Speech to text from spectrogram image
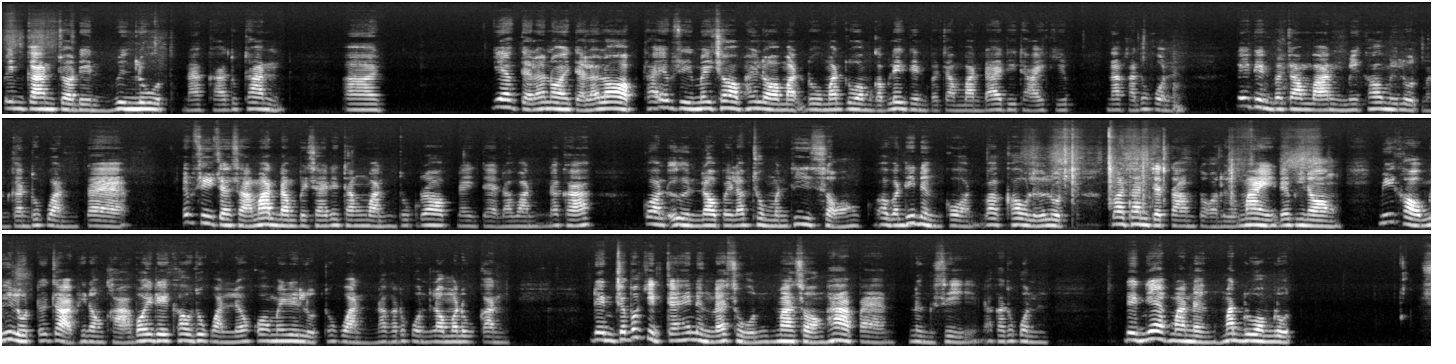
เป็นการจอเด่นวิ่งลูดนะคะทุกท่านอ่าแยกแต่ละหน่อยแต่ละรอบ ถ้า FC ไม่ชอบให้รอมาดูมัดรวมกับเลขเด่นประจำวันได้ที่ท้ายคลิปนะคะทุกคน เลขเด่นประจำวันมีเข้ามีหลุดเหมือนกันทุกวัน แต่ FC จะสามารถนำไปใช้ได้ทั้งวันทุกรอบในแต่ละวันนะคะ ก่อนอื่นเราไปรับชมวันที่สองวันที่หนึ่งก่อนว่าเข้าหรือหลุด ว่าท่านจะตามต่อหรือไม่ได้พี่น้อง มีเขามีหลุดเด้อจ้าพี่น้องขาบ่อยได้เข้าทุกวันแล้วก็ไม่ได้หลุดทุกวันนะคะ ทุกคนเรามาดูกัน เด่นเฉพาะกิจจะให้หนึ่งและศูนย์มาสองห้าแปดหนึ่งสี่นะคะ ทุกคน เด่นแยกมาหนึ่งมัดรวมหลุด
